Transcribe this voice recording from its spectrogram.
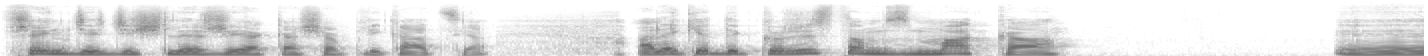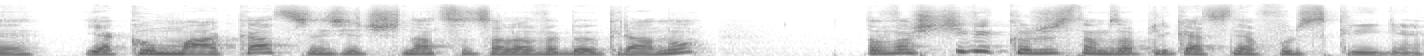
wszędzie gdzieś leży jakaś aplikacja. Ale kiedy korzystam z Maca yy, jako Maca, w sensie 13-calowego ekranu, to właściwie korzystam z aplikacji na full screenie.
